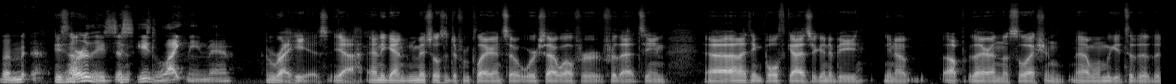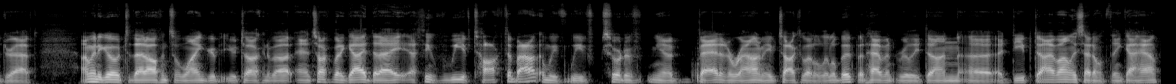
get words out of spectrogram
But He's not- he's just he's lightning, man. Right, he is. Yeah, and again, Mitchell's a different player, and so it works out well for for that team. Uh, and I think both guys are going to be, you know, up there in the selection uh, when we get to the the draft. I'm going to go to that offensive line group that you're talking about and talk about a guy that I, I think we have talked about and we've we've sort of you know batted around, maybe talked about a little bit, but haven't really done a, a deep dive on. At least I don't think I have.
